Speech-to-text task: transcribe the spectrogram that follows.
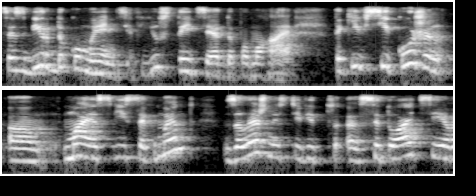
Це збір документів, юстиція допомагає. Такі всі, кожен е, має свій сегмент в залежності від е, ситуації,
